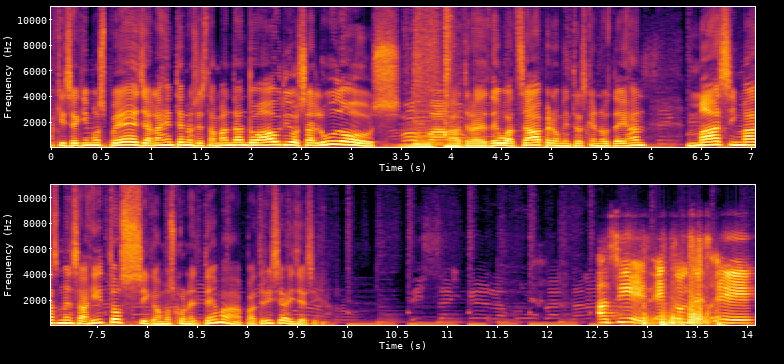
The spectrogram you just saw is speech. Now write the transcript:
Aquí seguimos pues, ya la gente nos está mandando audios, saludos a través de WhatsApp, pero mientras que nos dejan más y más mensajitos, sigamos con el tema, Patricia y Jessica. Así es, entonces eh,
